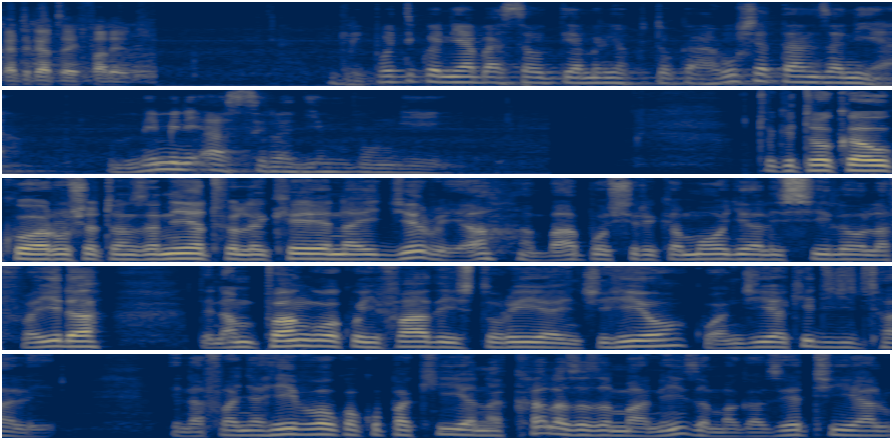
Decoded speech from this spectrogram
katika taifa letu. Nikiripoti kwa niaba ya Sauti ya Amerika kutoka Arusha, Tanzania, mimi ni Asiraji Mvungi. Tukitoka huko Arusha, Tanzania, tuelekee Nigeria, ambapo shirika moja lisilo la faida lina mpango wa kuhifadhi historia ya nchi hiyo kwa njia ya kidijitali. Linafanya hivyo kwa kupakia nakala za zamani za magazeti ya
